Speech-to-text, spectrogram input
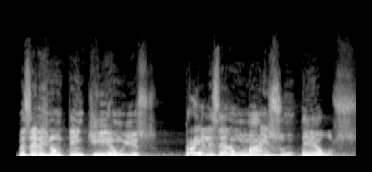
Mas eles não entendiam isso para eles eram mais um Deus.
